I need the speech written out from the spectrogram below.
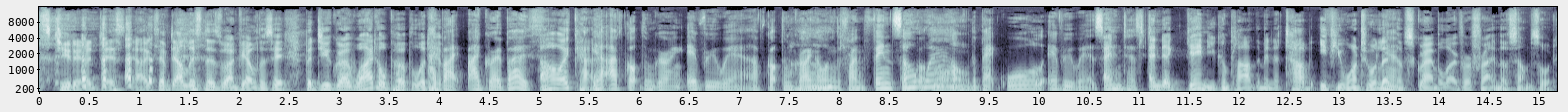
studio desk now, except our listeners won't be able to see it. But do you grow white or purple? Or I, buy, I grow both. Oh, okay. Yeah, I've got them growing everywhere. I've got them growing along the front fence. I've Oh, got them wow. along the back wall, everywhere. It's and, fantastic. and again, you can plant them in a tub if you want to, or let Yeah. Mm. them scramble over a frame of some sort.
